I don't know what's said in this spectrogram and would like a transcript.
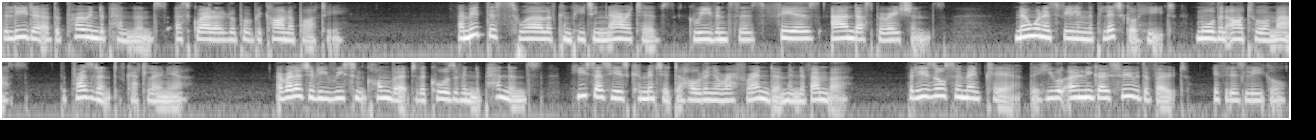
the leader of the pro independence Esquerra Republicana party. Amid this swirl of competing narratives, grievances, fears, and aspirations, no one is feeling the political heat more than Artur Mas, the president of Catalonia. A relatively recent convert to the cause of independence, he says he is committed to holding a referendum in November. But he has also made clear that he will only go through with the vote if it is legal.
